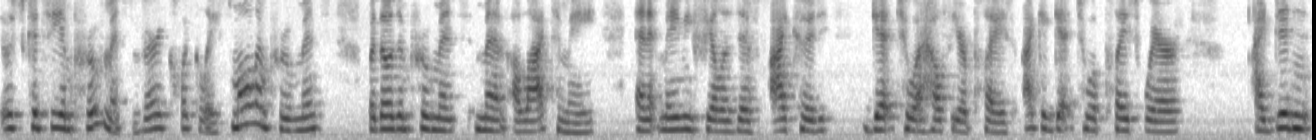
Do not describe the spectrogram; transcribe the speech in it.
was, could see improvements very quickly, small improvements, but those improvements meant a lot to me, and it made me feel as if I could get to a healthier place. I could get to a place where I didn't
